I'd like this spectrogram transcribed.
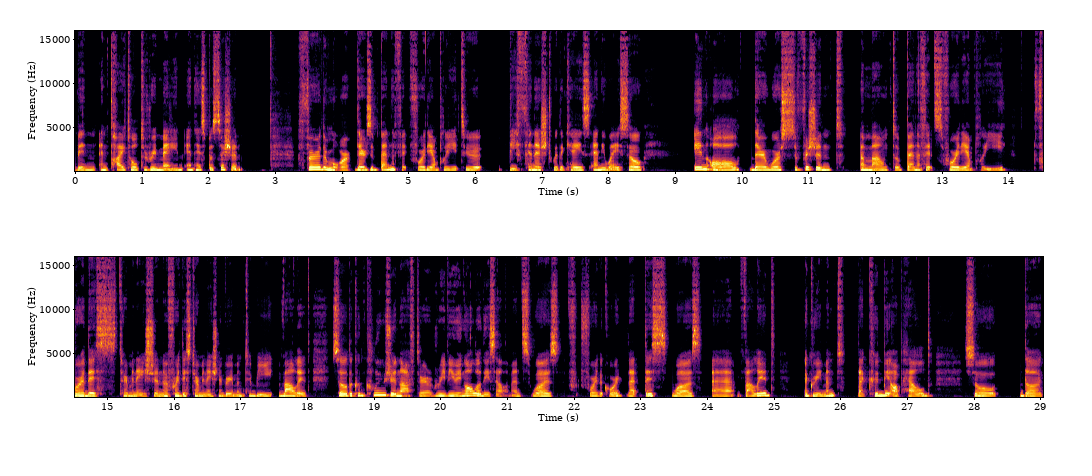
been entitled to remain in his position. Furthermore, there's a benefit for the employee to be finished with the case anyway. So, in all, there were sufficient amount of benefits for the employee for this termination or for this termination agreement to be valid. So the conclusion after reviewing all of these elements was f- for the court that this was a valid agreement that could be upheld. So the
